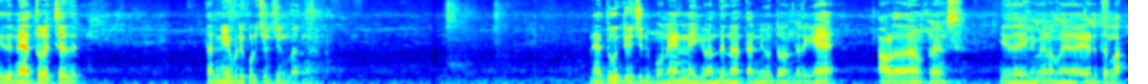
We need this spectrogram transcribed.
இது நேற்று வச்சது. தண்ணி எப்படி குடிச்சிருச்சுன்னு பாருங்கள் நேற்று ஊற்றி வச்சுட்டு போனேன். இன்றைக்கி வந்து நான் தண்ணி ஊற்ற வந்திருக்கேன். அவ்வளோதான் ஃப்ரெண்ட்ஸ் இதை இனிமேல் நம்ம எடுத்துடலாம்.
